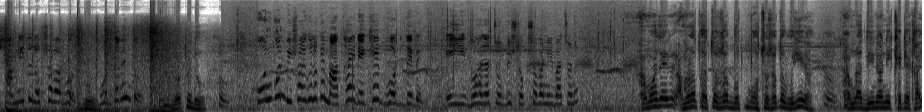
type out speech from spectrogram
সামনেই তো লোকসভা ভোট। ভোট দেবেন তো? ভোট তো দেবো। কোন কোন বিষয়গুলোকে মাথায় রেখে ভোট দেবেন এই দু হাজার চব্বিশ লোকসভা নির্বাচনে? আমাদের আমরা তো এত সব অত শত বুঝি না। আমরা দিন আনি খেটে খাই।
